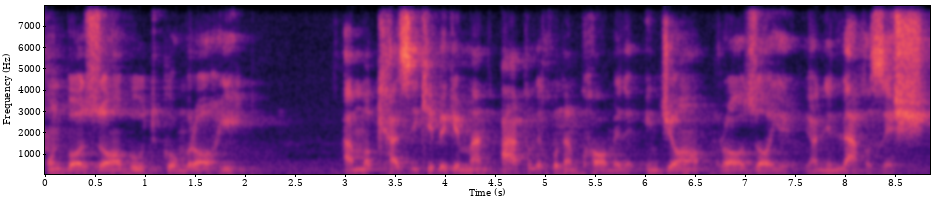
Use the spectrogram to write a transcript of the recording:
اون بازا بود گمراهی. اما کسی که بگه من عقل خودم کامله اینجا رازایه یعنی لغزش.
